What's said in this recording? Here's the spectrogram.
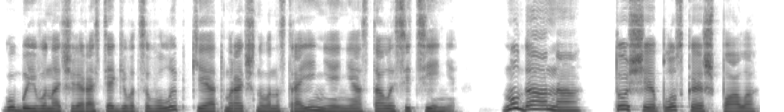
Губы его начали растягиваться в улыбке, и от мрачного настроения не осталось и тени. Ну да, она. Тощая, плоская шпала.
